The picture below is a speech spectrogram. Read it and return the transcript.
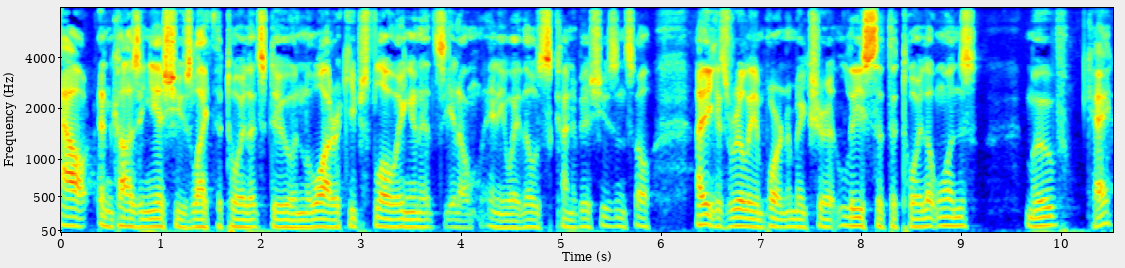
out and causing issues like the toilets do, and the water keeps flowing, and it's you know anyway those kind of issues. And so, I think it's really important to make sure at least that the toilet ones move Okay.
